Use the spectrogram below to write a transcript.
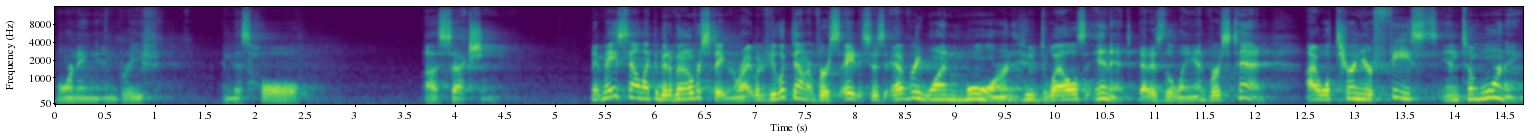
mourning, and grief in this whole uh, section. And it may sound like a bit of an overstatement, right? But if you look down at verse 8, it says, Everyone mourn who dwells in it, that is the land. Verse 10, I will turn your feasts into mourning.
